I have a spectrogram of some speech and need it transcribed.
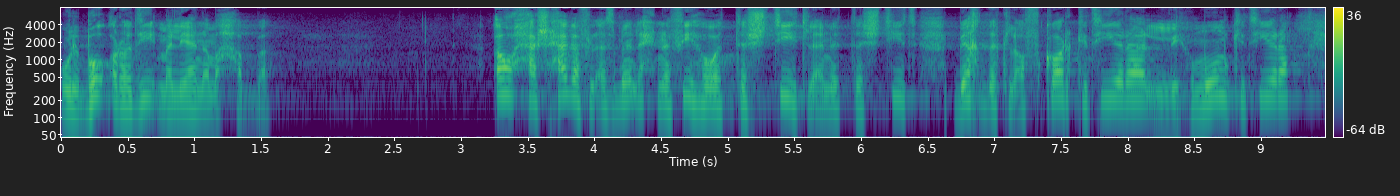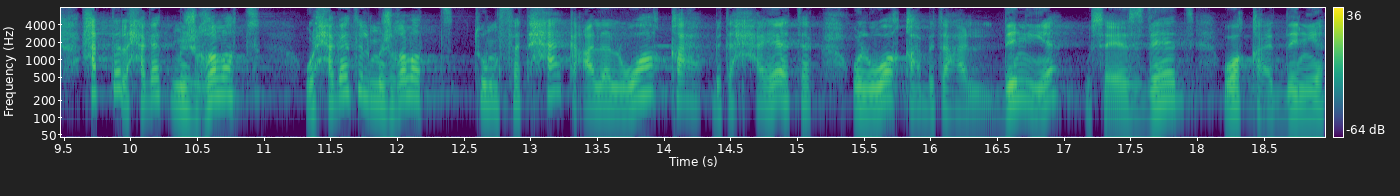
والبؤرة دي مليانة محبة. أوحش حاجة في الأزمان اللي إحنا فيها هو التشتيت لأن التشتيت بياخدك لأفكار كتيرة لهموم كتيرة. حتى الحاجات مش غلط والحاجات اللي مش غلط تقوم فتحاك على الواقع بتاع حياتك والواقع بتاع الدنيا وسيزداد واقع الدنيا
